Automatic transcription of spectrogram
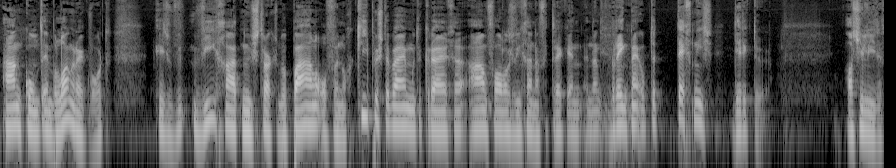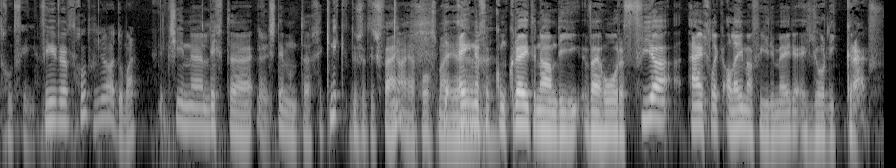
aankomt en belangrijk wordt, is wie gaat nu straks bepalen of we nog keepers erbij moeten krijgen, aanvallers, wie gaan er vertrekken. En, en dat brengt mij op de technisch directeur. Als jullie dat goed vinden. Vinden jullie dat goed? Ja, doe maar. Ik zie een eh, licht eh Nee. stemmend eh, geknik, dus dat is fijn. Nou ja, volgens mij... De enige concrete naam die wij horen via, eigenlijk alleen maar via de media, is Jordi Cruijff.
